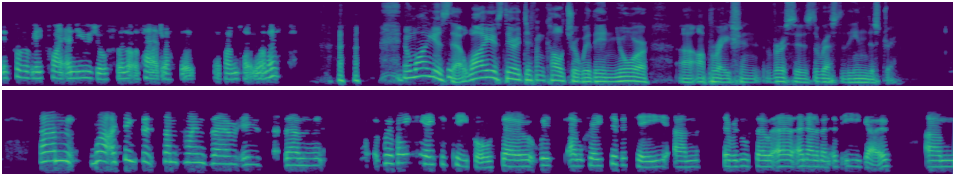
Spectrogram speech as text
is probably quite unusual for a lot of hairdressers, if I'm totally honest. and why is that? Why is there a different culture within your uh, operation versus the rest of the industry? Um, well, I think that sometimes there is. Um, we're very creative people, so with um, creativity, um, there is also a, an element of ego. Um,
